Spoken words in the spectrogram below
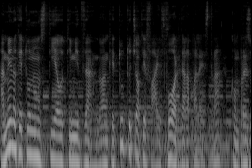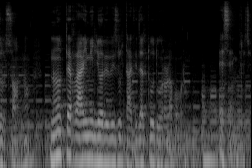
A meno che tu non stia ottimizzando anche tutto ciò che fai fuori dalla palestra, compreso il sonno, non otterrai i migliori risultati dal tuo duro lavoro. È semplice.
